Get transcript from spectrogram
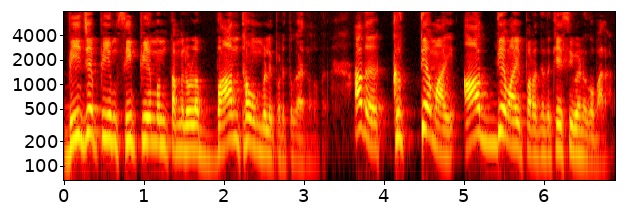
ബി ജെ പിയും സി പി എമ്മും തമ്മിലുള്ള ബാന്ധവും വെളിപ്പെടുത്തുക എന്നുള്ളത്. അത് കൃത്യമായി ആദ്യമായി പറഞ്ഞത് കെ സി വേണുഗോപാലാണ്.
